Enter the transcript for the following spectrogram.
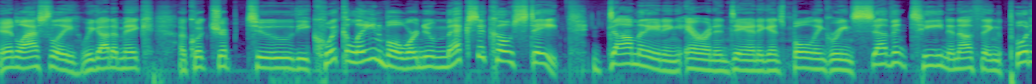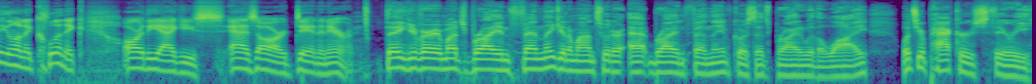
And lastly, we got to make a quick trip to the Quick Lane Bowl where New Mexico State dominating Aaron and Dan against Bowling Green 17 to nothing. Putting on a clinic are the Aggies, as are Dan and Aaron. Thank you very much, Brian Fenley. Get him on Twitter at Brian Fenley. Of course, that's Brian with a Y. What's your Packers theory,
